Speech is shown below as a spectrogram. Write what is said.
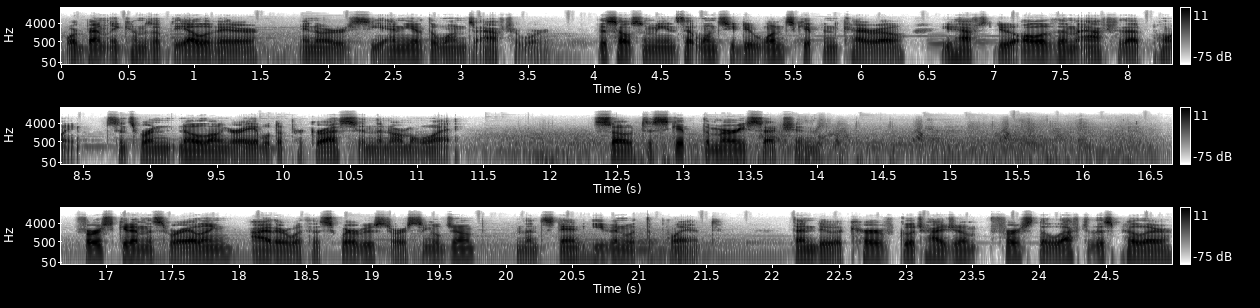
where Bentley comes up the elevator in order to see any of the ones afterward. This also means that once you do one skip in Cairo, you have to do all of them after that point, since we're no longer able to progress in the normal way. So, to skip the Murray section, first get on this railing, either with a square boost or a single jump, and then stand even with the plant. Then do a curved glitch high jump, first to the left of this pillar,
